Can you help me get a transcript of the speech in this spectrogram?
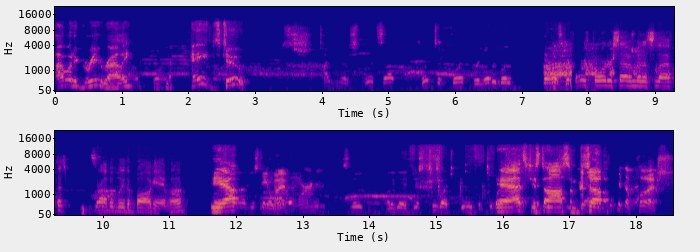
I would agree, Riley. Taves too. Tighten their splits up, foot to foot, bring everybody down. the fourth quarter, seven minutes left. That's probably the ball game, huh? Yeah, Uh, Just, you know, Five Warren. sneak. And again, just too much beef and too much. yeah, that's just awesome. I So look at the push.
